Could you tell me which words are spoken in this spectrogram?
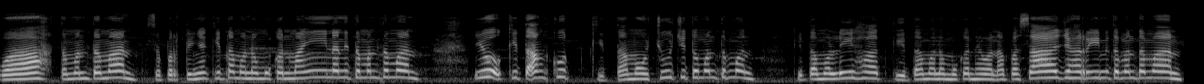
Wah, teman-teman, sepertinya kita menemukan mainan nih teman-teman. Yuk kita angkut, kita mau cuci teman-teman. Kita mau lihat, kita menemukan hewan apa saja hari ini teman-teman.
